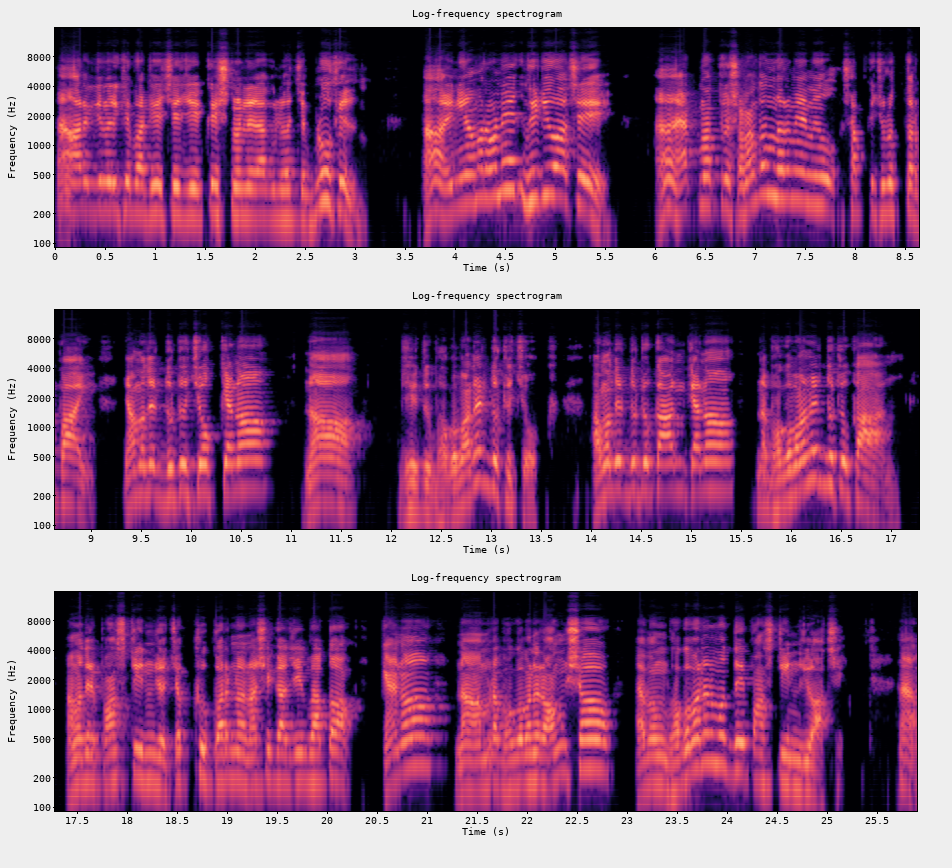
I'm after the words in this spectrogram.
হ্যাঁ আরেকজন লিখে পাঠিয়েছে যে কৃষ্ণলীলাগুলি হচ্ছে ব্লু ফিল্ম। হ্যাঁ এ নিয়ে আমার অনেক ভিডিও আছে। হ্যাঁ একমাত্র সনাতন ধর্মে আমি সবকিছুর উত্তর পাই। যে আমাদের দুটো চোখ কেন? না, যেহেতু ভগবানের দুটো চোখ। আমাদের দুটো কান কেন? না, ভগবানের দুটো কান। আমাদের পাঁচটি ইন্দ্রিয়, চক্ষু, কর্ণ, নাসিকা জিহ্বাতক কেন? না, আমরা ভগবানের অংশ এবং ভগবানের মধ্যে পাঁচটি ইন্দ্রিয় আছে। হ্যাঁ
